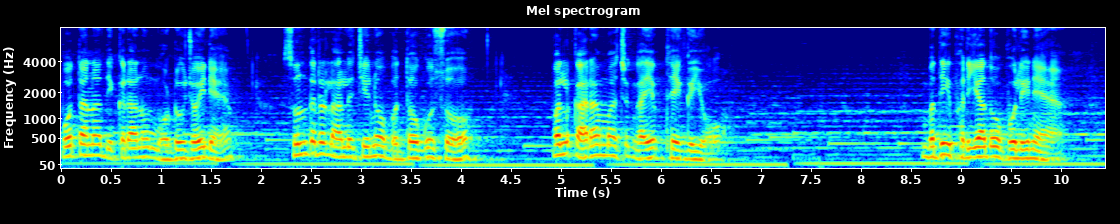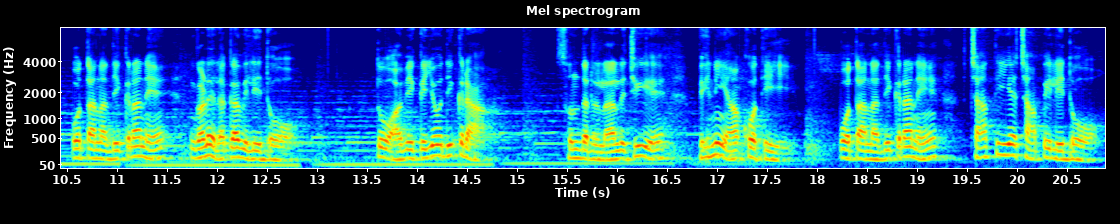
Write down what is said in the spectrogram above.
પોતાના દીકરાનું મોઢું જોઈને સુંદરલાલજીનો બધો ગુસ્સો પલકારામાં જ ગાયબ થઈ ગયો. બધી ફરિયાદો ભૂલીને પોતાના દીકરાને ગળે લગાવી લીધો. તો આવી ગયો દીકરા. સુંદરલાલજીએ ભીની આંખોથી પોતાના દીકરાને ચાંતીએ ચાંપી લીધો.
